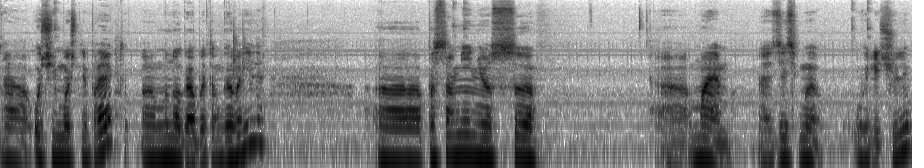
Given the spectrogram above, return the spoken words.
Э, очень мощный проект, э, много об этом говорили. Э, по сравнению с маем, здесь мы увеличили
